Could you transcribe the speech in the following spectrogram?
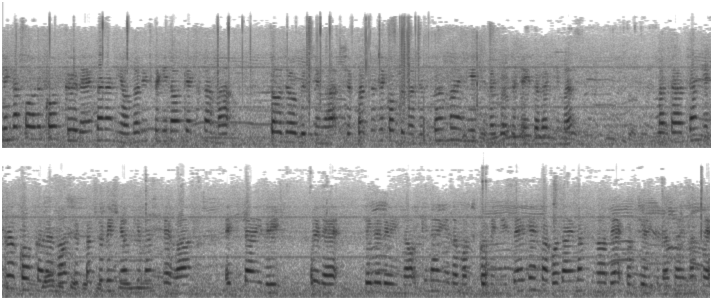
シンガポール航空でさらにお乗り継ぎのお客様搭乗口は出発時刻の10分前に閉めさせていただきます。また、チャンギ空港からの出発便におきましては、液体類、スプレー、ジェル類の機内への持ち込みに制限がございますのでご注意くださいませ。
